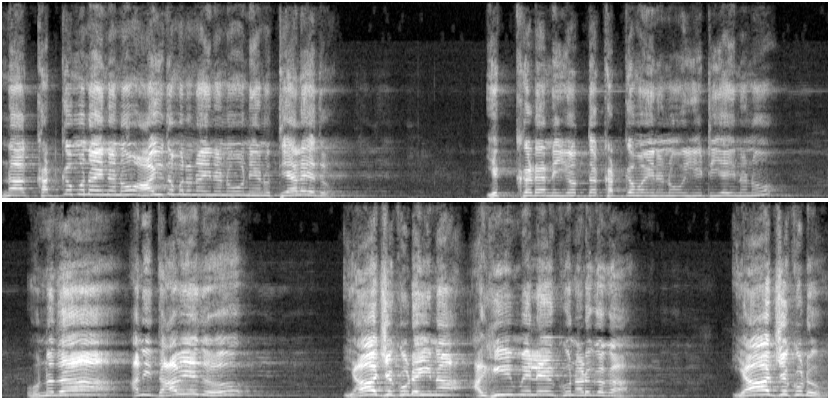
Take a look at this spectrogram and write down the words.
నా ఖడ్గమునైనను ఆయుధములనైనను నేను తేలేదు. ఎక్కడ నీ యొద్ద ఖడ్గమైనను ఈటి అయినను? ఉన్నదా అని దావేదు యాజకుడైన అహీమెలేకు నడుగగా యాజకుడు.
